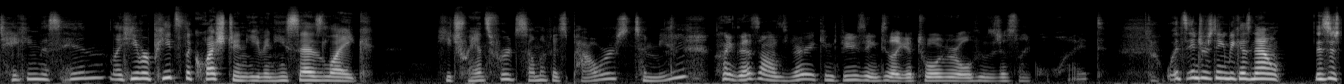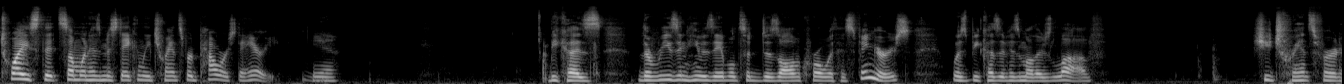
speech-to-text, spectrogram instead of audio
taking this in. Like he repeats the question. Even he says like. He transferred some of his powers to me? Like that sounds very confusing to like a twelve year old who's just like, What? Well, it's interesting because now this is twice that someone has mistakenly transferred powers to Harry. Yeah. because the reason he was able to dissolve Quirrell with his fingers was because of his mother's love. She transferred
